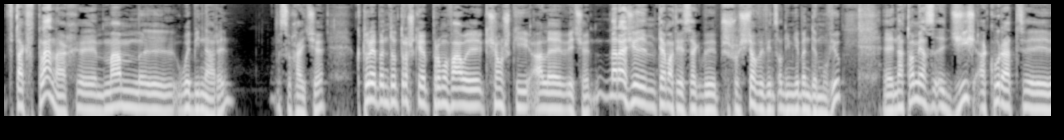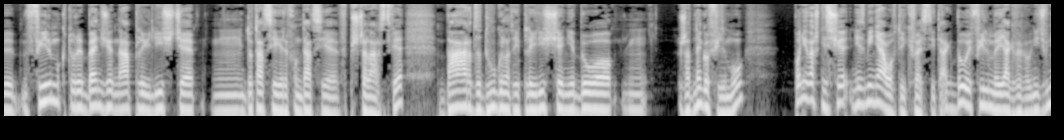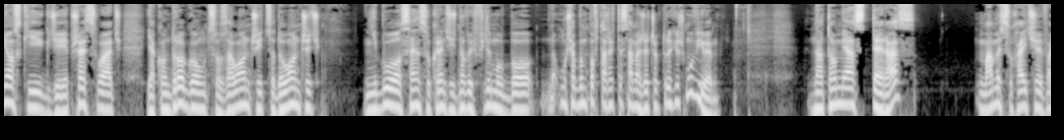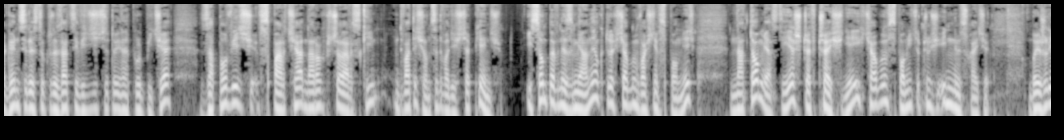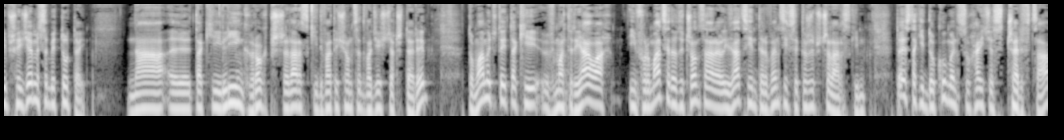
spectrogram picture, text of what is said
w, tak w planach, yy, mam yy, webinary, słuchajcie, które będą troszkę promowały książki, ale wiecie, na razie temat jest jakby przyszłościowy, więc o nim nie będę mówił. E, Natomiast dziś akurat y, film, który będzie na playliście mm, dotacje i refundacje w pszczelarstwie. Bardzo długo na tej playliście nie było mm, żadnego filmu, ponieważ nic się nie zmieniało w tej kwestii, tak? Były filmy, jak wypełnić wnioski, gdzie je przesłać, jaką drogą, co załączyć, co dołączyć nie było sensu kręcić nowych filmów, bo no, musiałbym powtarzać te same rzeczy, o których już mówiłem. Natomiast teraz mamy, słuchajcie, w Agencji Restrukturyzacji, widzicie tutaj na pulpicie, zapowiedź wsparcia na rok pszczelarski 2025. I są pewne zmiany, o których chciałbym właśnie wspomnieć. Natomiast jeszcze wcześniej chciałbym wspomnieć o czymś innym, słuchajcie. Bo jeżeli przejdziemy sobie tutaj na y, taki link Rok Pszczelarski 2024, to mamy tutaj taki w materiałach informacja dotycząca realizacji interwencji w sektorze pszczelarskim. To jest taki dokument, słuchajcie, z czerwca.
